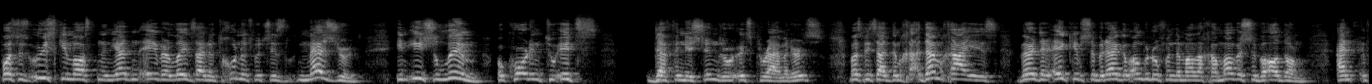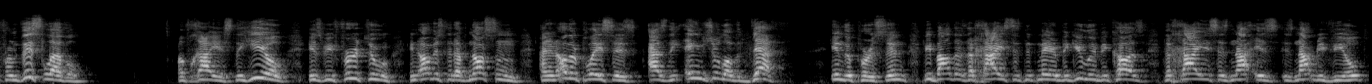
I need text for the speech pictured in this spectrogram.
versus uiskimosten and jeden ever on tchunas, which is measured in each limb according to its definitions or its parameters. Must be said, dem chayas, wer der ekiv sheberegel angerufen dem malachamav shebe And from this level, of. The heel is referred to in Avis Abnasan and in other places as the angel of death in the person. Vibaldas the Chayas is Nitmeir because the Chayas is not is, is not revealed.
